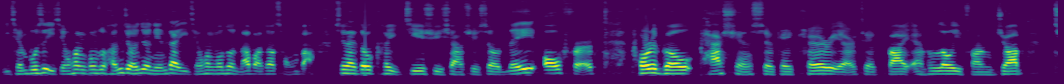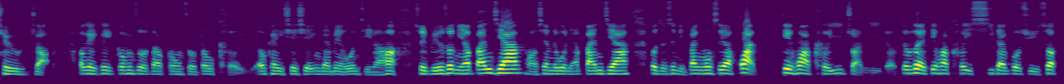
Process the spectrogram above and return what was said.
以前不是以前换工作很久很久年代以前换工作劳保就要重保，现在都可以接续下去。So they offer portable pensions, okay, career to by employee from job to job. OK，可以工作到工作都可以。OK，谢谢，应该没有问题了哈。所以比如说你要搬家，好，现在如果你要搬家，或者是你办公室要换。电话可以转移的，对不对？电话可以携带过去，说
